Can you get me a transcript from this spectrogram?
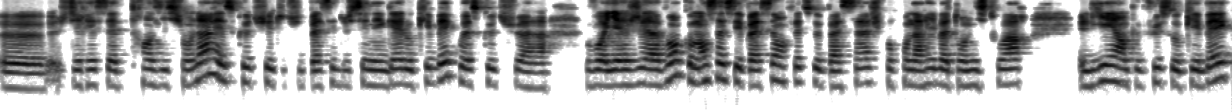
je dirais, cette transition-là? Est-ce que tu es tout de suite passée du Sénégal au Québec ou est-ce que tu as voyagé avant? Comment ça s'est passé, en fait, ce passage pour qu'on arrive à ton histoire liée un peu plus au Québec?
